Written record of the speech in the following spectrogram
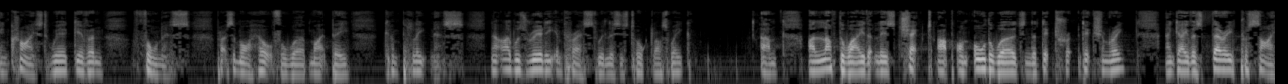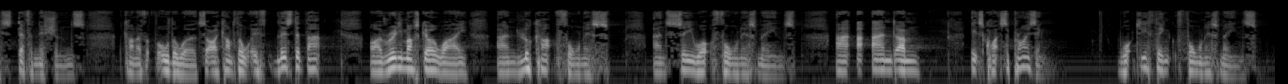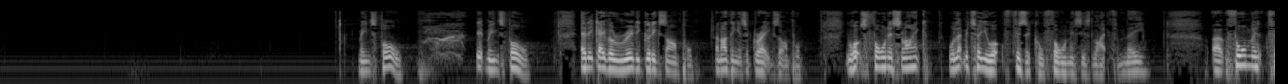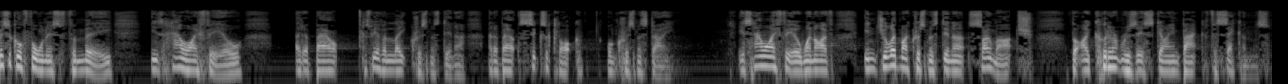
In Christ, we're given fullness. Perhaps a more helpful word might be completeness. Now, I was really impressed with Liz's talk last week. Um, I love the way that Liz checked up on all the words in the dictionary and gave us very precise definitions, kind of, of all the words. So I kind of thought if Liz did that, I really must go away and look up fullness and see what fullness means. Uh, uh and um, it's quite surprising. What do you think fullness means? It means full. It means full. And it gave a really good example. And I think it's a great example. What's fullness like? Well, let me tell you what physical fullness is like for me. Uh, physical fullness for me is how I feel at about, because we have a late Christmas dinner, at about six o'clock on Christmas Day. It's how I feel when I've enjoyed my Christmas dinner so much that I couldn't resist going back for seconds.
